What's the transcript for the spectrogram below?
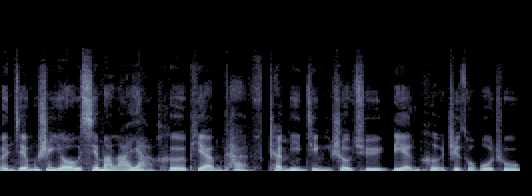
本节目是由喜马拉雅和 PM Caf 产品经理社区联合制作播出。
